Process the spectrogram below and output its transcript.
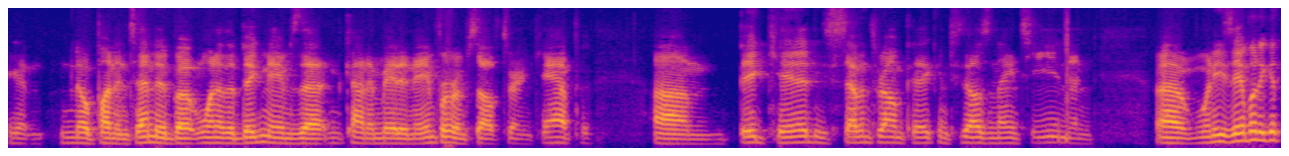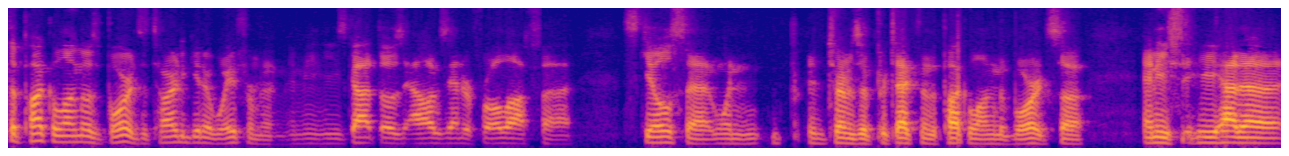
again, no pun intended, but one of the big names that kind of made a name for himself during camp. Um, big kid, he's seventh round pick in 2019, and uh, when he's able to get the puck along those boards, it's hard to get away from him. I mean, he's got those Alexander Frolov uh, skill set when in terms of protecting the puck along the board. So, and he he had a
